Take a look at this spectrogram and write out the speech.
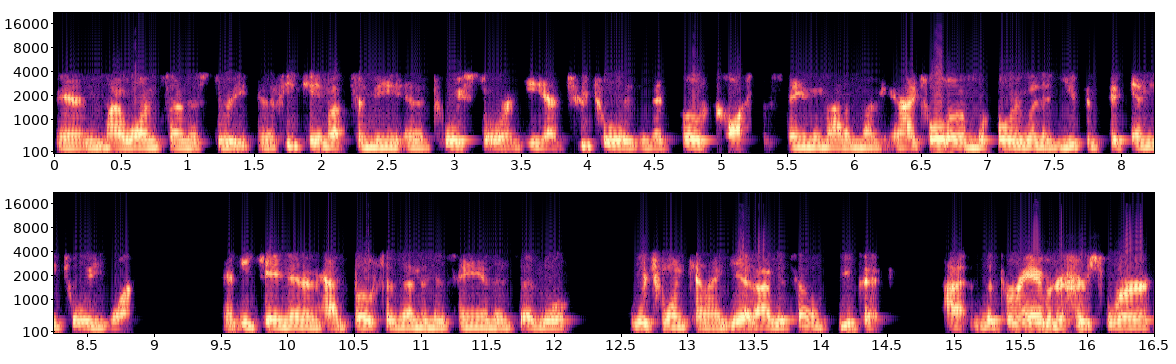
and my one son is three. And if he came up to me in a toy store and he had two toys and they both cost the same amount of money, and I told him before we went in, you can pick any toy you want. And he came in and had both of them in his hand and said, "Well, which one can I get? I would tell him, you pick. I, the parameters were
